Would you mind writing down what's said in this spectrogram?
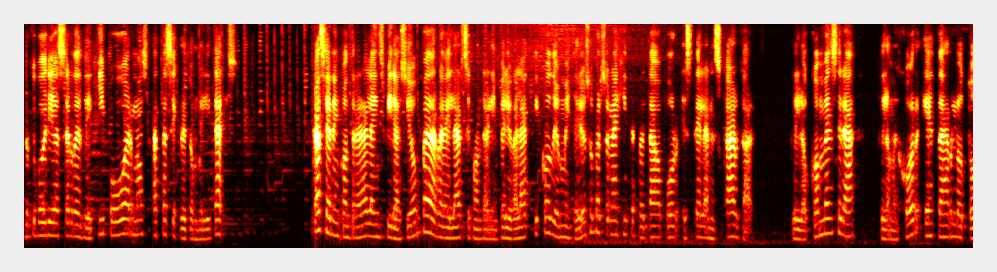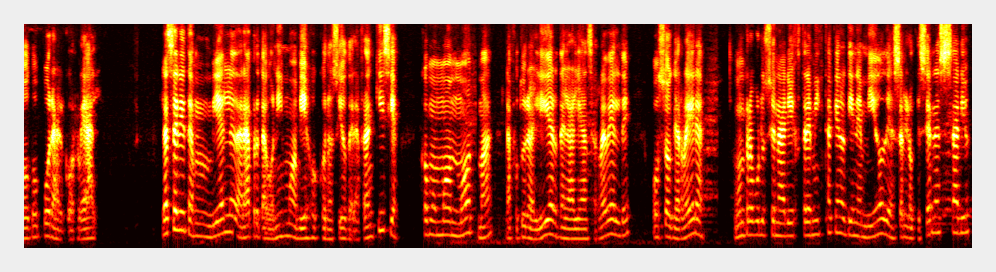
lo que podría ser desde equipo o armas hasta secretos militares. Cassian encontrará la inspiración para rebelarse contra el Imperio Galáctico de un misterioso personaje interpretado por Stellan Skarsgård, que lo convencerá que lo mejor es darlo todo por algo real. La serie también le dará protagonismo a viejos conocidos de la franquicia, como Mon Mothma, la futura líder de la Alianza Rebelde, o So Guerrera, un revolucionario extremista que no tiene miedo de hacer lo que sea necesario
